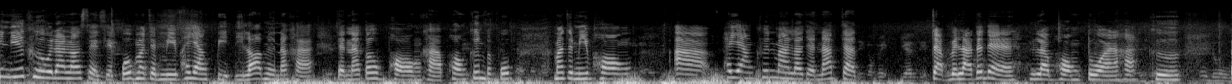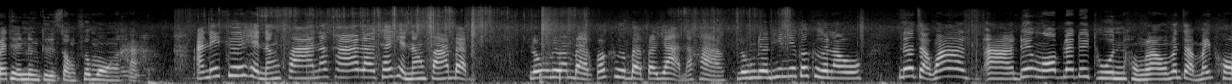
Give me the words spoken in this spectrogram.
ที่นี้คือเวลาเราเสร็จเสร็จปุ๊บมันจะมีพยางปิดอีกรอบหนึ่งนะคะจากนั้นก็พองค่ะ พองขึ้นไปปุ๊บมันจะมีพองอ่าพยางขึ้นมาเราจะนับจากจับเวลาตั้งแต่เราพองตัวนะคะ คือไปถึง1นถึงสองชั่วโมงอะค่ะ อันนี้คือเห็ดนางฟ้านะคะ เราใช้เห็ดนางฟ้าแบบโรงเรือนแบบก็คือแบบประหยัดนะคะโรงเรือนที่นี่ก็คือเรา เนื่องจากว่าอ่าด้วยงบและด้วยทุนของเรามันจะไม่พอ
